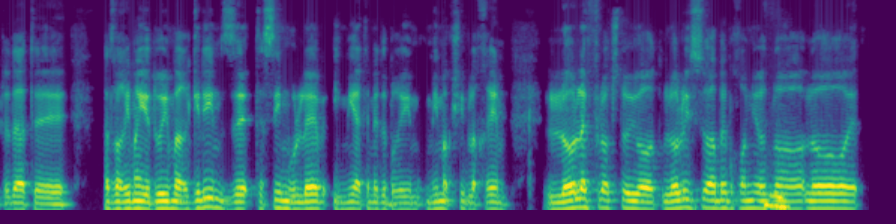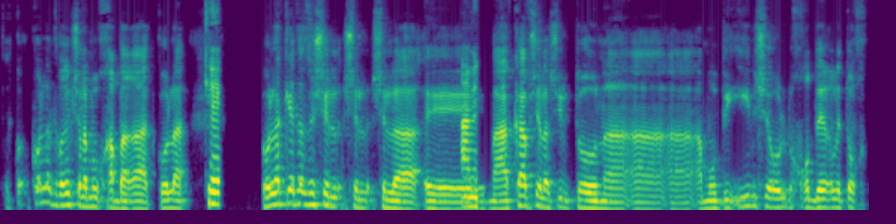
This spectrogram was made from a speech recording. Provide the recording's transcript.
את יודעת אה, הדברים הידועים והרגילים זה תשימו לב עם מי אתם מדברים, מי מקשיב לכם, לא לפלוט שטויות, לא לנסוע במכוניות, mm-hmm. לא, לא, כל הדברים של המוחברת, כל ה... כן. כל הקטע הזה של, של, של המעקב אה, של השלטון, המודיעין שחודר לתוך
